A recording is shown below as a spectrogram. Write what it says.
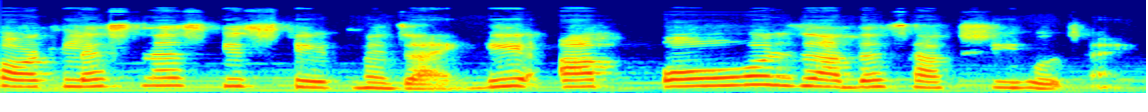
थॉटलेसनेस के स्टेट में जाएँगे, आप और ज़्यादा साक्षी हो जाएँगे।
